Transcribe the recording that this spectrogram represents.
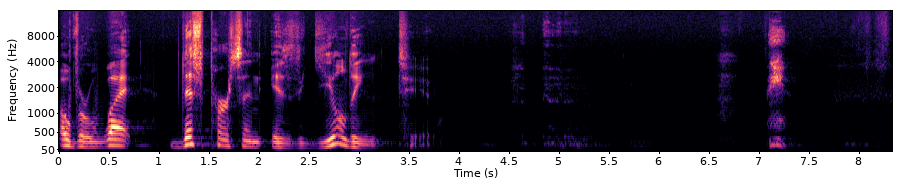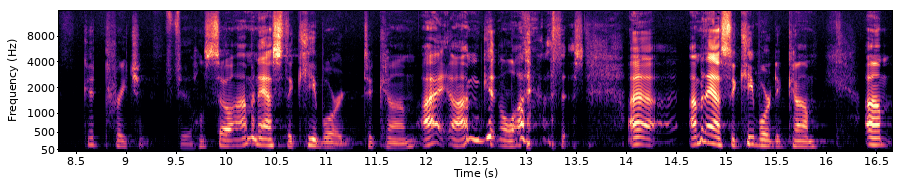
over what this person is yielding to. Man, good preaching, Phil. So I'm going to ask the keyboard to come. I, I'm getting a lot out of this. Uh, I'm going to ask the keyboard to come. Um,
